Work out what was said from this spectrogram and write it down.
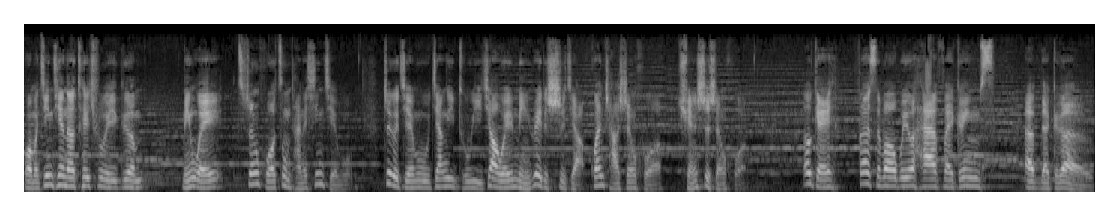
我们今天呢推出了一个名为“生活纵谈”的新节目。这个节目将意图以较为敏锐的视角观察生活、诠释生活。Okay, first of all, we'll have a glimpse of the globe.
